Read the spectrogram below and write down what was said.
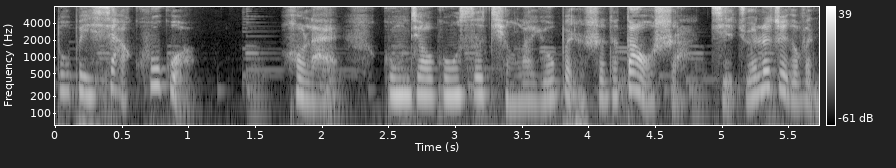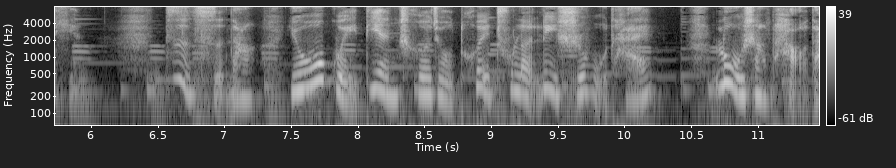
都被吓哭过。后来公交公司请了有本事的道士啊，解决了这个问题。自此呢，有轨电车就退出了历史舞台，路上跑的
